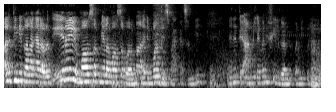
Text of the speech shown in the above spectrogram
अहिले तिनी कलाकारहरू धेरै महोत्सव मेला महोत्सवहरूमा अहिले बन्देज भएका छन् कि? होइन त्यो आफूले पनि फिल गर्नुपर्ने कुरा हो।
